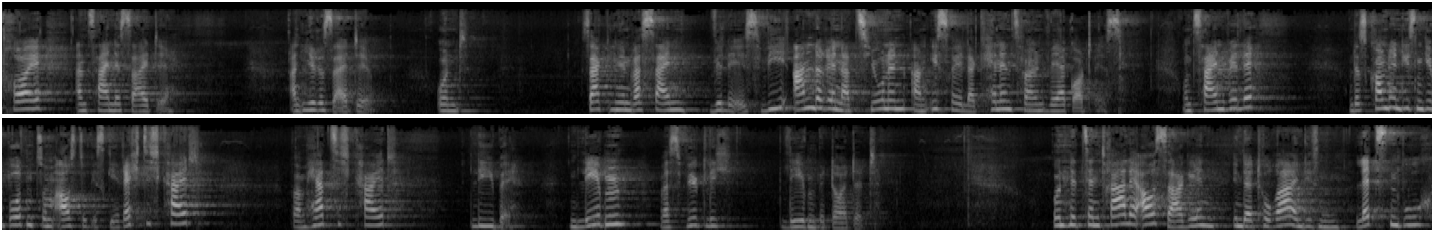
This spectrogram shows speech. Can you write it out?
treu an seine Seite, an ihre Seite und sagt ihnen, was sein Wille ist, wie andere Nationen an Israel erkennen sollen, wer Gott ist. Und sein Wille, und das kommt in diesen Geboten zum Ausdruck, ist Gerechtigkeit, Barmherzigkeit, Liebe. Ein Leben, was wirklich Leben bedeutet. Und eine zentrale Aussage in der Tora, in diesem letzten Buch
